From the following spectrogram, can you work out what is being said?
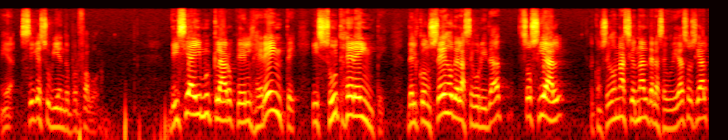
Mira, sigue subiendo por favor. Dice ahí muy claro que el gerente y subgerente del Consejo de la Seguridad Social, el Consejo Nacional de la Seguridad Social,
